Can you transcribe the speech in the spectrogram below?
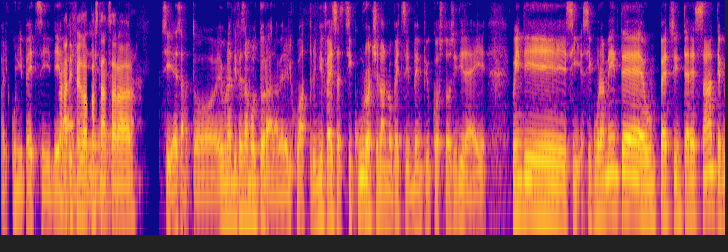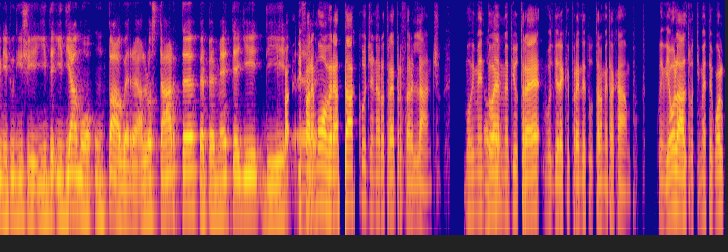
alcuni pezzi dei È una difesa abbastanza rara. Sì, esatto, è una difesa molto rara avere il 4 in difesa, sicuro ce l'hanno pezzi ben più costosi direi quindi sì, sicuramente è un pezzo interessante, quindi tu dici gli, gli diamo un power allo start per permettergli di... Fa, di fare eh... muovere attacco, genero 3 per fare il lancio. Movimento okay. M più 3 vuol dire che prende tutta la metà campo. Quindi o l'altro ti mette qual-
